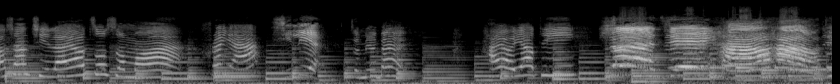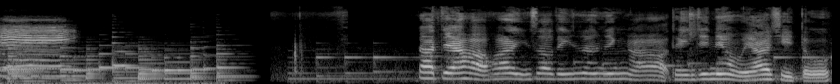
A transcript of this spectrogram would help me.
早上起来要做什么啊？刷牙、洗脸、整棉被，还有要听《圣经》，好好听。大家好，欢迎收听《圣经》，好好听。今天我们要一起读《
